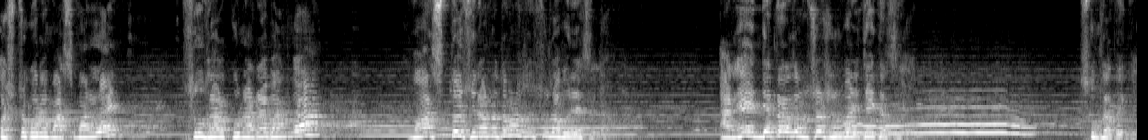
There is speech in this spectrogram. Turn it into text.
কষ্ট করে মাছ মারলেন সুধার কোনাটা ভাঙ্গা মাছ তো ছিলাম না তোমার সুধা বলেছিলাম আর হ্যাঁ তারা যখন শ্বশুর বাড়ি যাইতেছে। সুধা থেকে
